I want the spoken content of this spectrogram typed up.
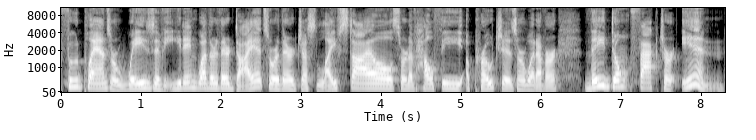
food plans or ways of eating, whether they're diets or they're just lifestyle, sort of healthy approaches or whatever, they don't factor in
